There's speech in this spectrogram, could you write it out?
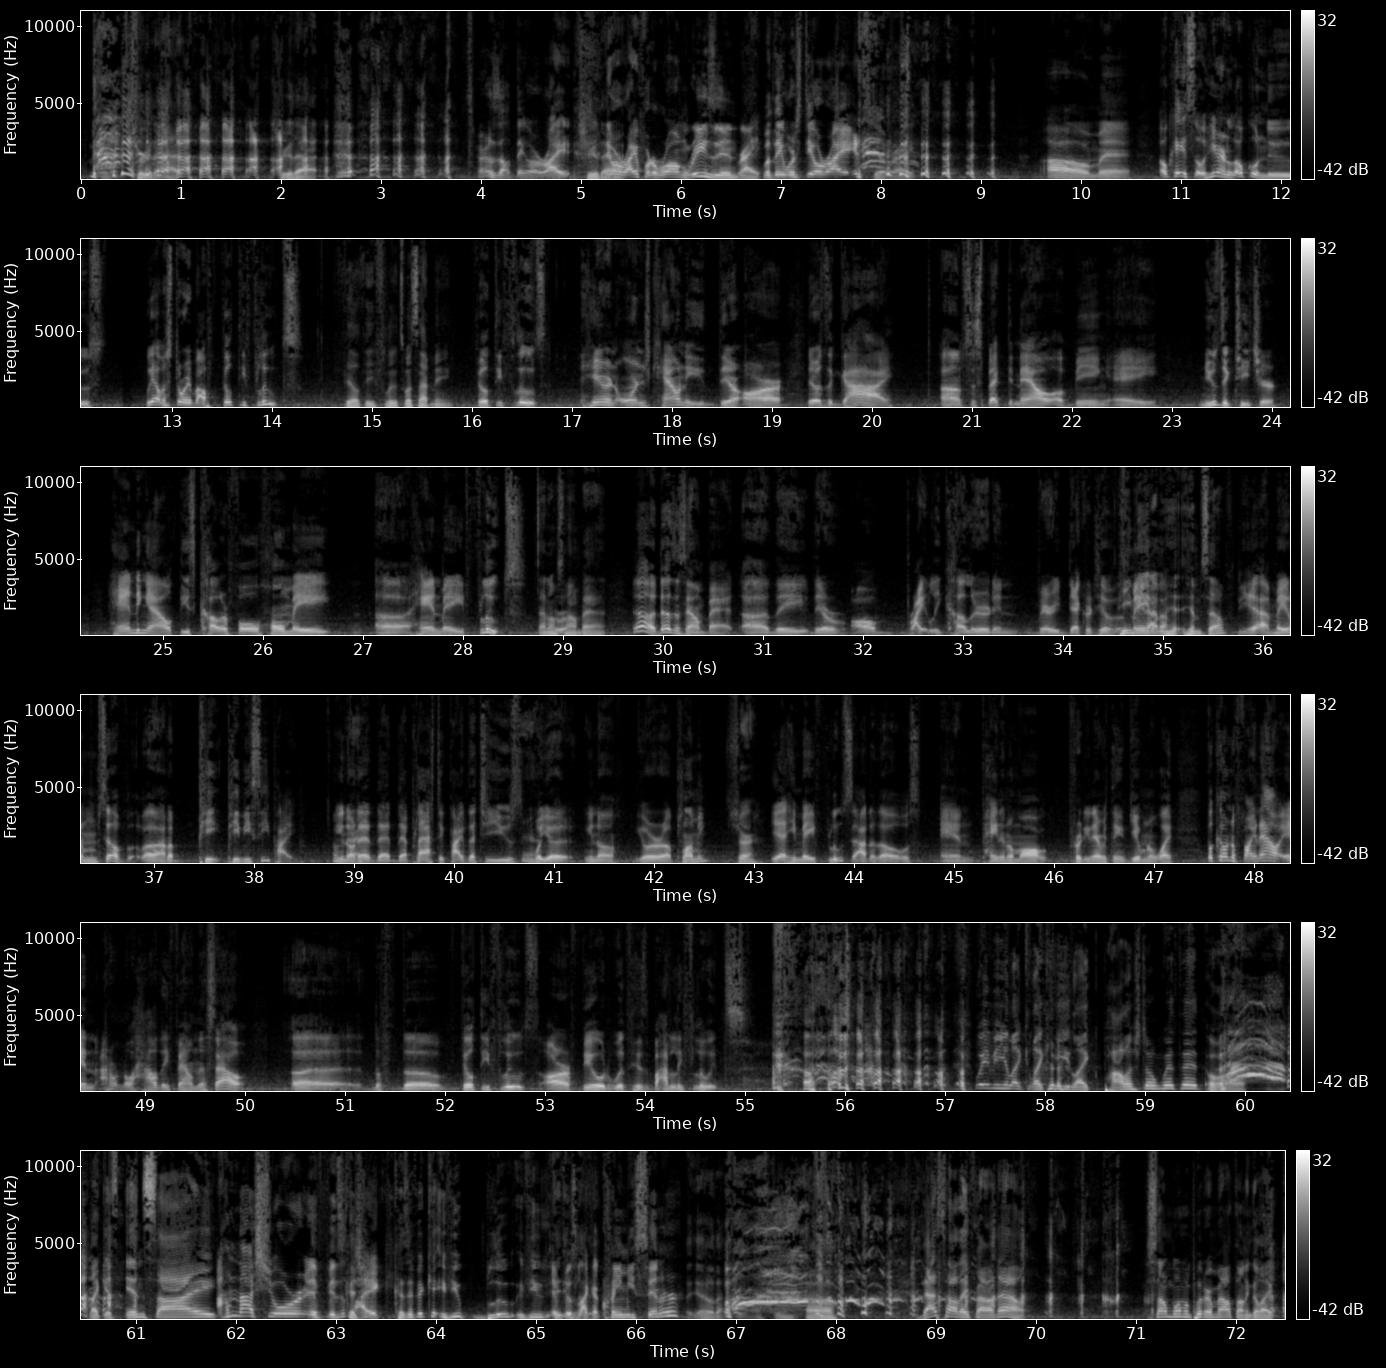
True that. True that. Turns out they were right. True that. They were right for the wrong reason. Right. but they were still right. You're right. oh man. Okay, so here in local news, we have a story about filthy flutes. Filthy flutes. What's that mean? filthy flutes. Here in Orange County, there are there's a guy um, suspected now of being a music teacher, handing out these colorful homemade, uh, handmade flutes. That don't sound bad. No, it doesn't sound bad. Uh, they they're all brightly colored and very decorative. He made, out them of, himself. yeah, made them himself uh, out of P- PVC pipe. You know that, that that plastic pipe that you use Yeah. for your you know your uh, plumbing. Sure. Yeah, he made flutes out of those and painted them all pretty and everything, and giving them away. But come to find out, and I don't know how they found this out. Uh, the the filthy flutes are filled with his bodily fluids. Wait, you mean like like he like polished them with it, or like it's inside? I'm not sure if it's Because like if it if you blew if you if it's like a creamy center. Yo, that's, nasty. Uh, that's how they found out. Some woman put her mouth on and go like,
